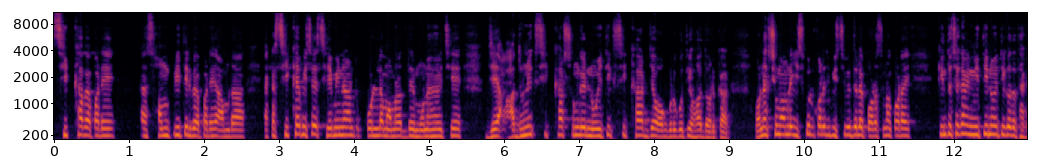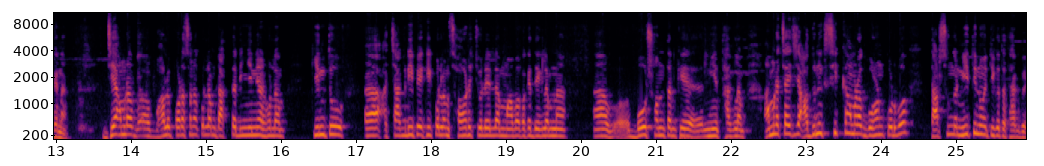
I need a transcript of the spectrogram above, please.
শিক্ষা ব্যাপারে সম্প্রীতির ব্যাপারে আমরা একটা শিক্ষা বিষয়ে সেমিনার করলাম। আমাদের মনে হয়েছে যে আধুনিক শিক্ষার সঙ্গে নৈতিক শিক্ষার যে অগ্রগতি হওয়া দরকার। অনেক সময় আমরা স্কুল কলেজ বিশ্ববিদ্যালয়ে পড়াশোনা করাই, কিন্তু সেখানে নীতি নৈতিকতা থাকে না। যে আমরা ভালো পড়াশোনা করলাম, ডাক্তার ইঞ্জিনিয়ার হলাম, কিন্তু চাকরি পেয়ে কী করলাম? শহরে চলে এলাম মা বাবাকে দেখলাম না। বউ সন্তানকে নিয়ে থাকলাম। আমরা চাইছি যে আধুনিক শিক্ষা আমরা গ্রহণ করব, তার সঙ্গে নীতি নৈতিকতা থাকবে।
